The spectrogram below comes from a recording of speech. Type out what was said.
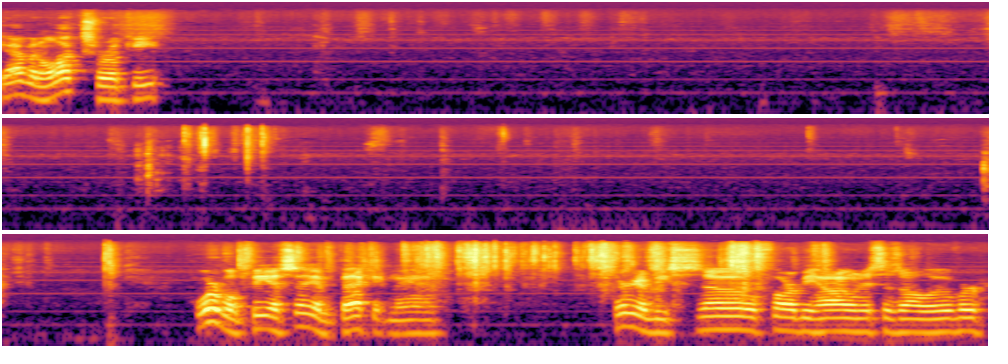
Gavin Lux rookie. Horrible PSA and Beckett, man. They're going to be so far behind when this is all over.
